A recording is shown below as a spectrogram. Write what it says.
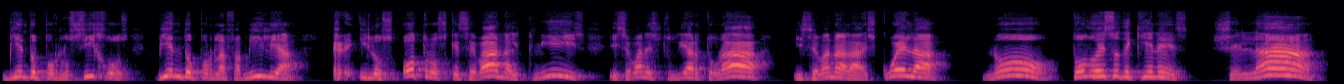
viendo por los hijos, viendo por la familia, y los otros que se van al CNIS y se van a estudiar Torah y se van a la escuela. No, todo eso de quién es? Shelah,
